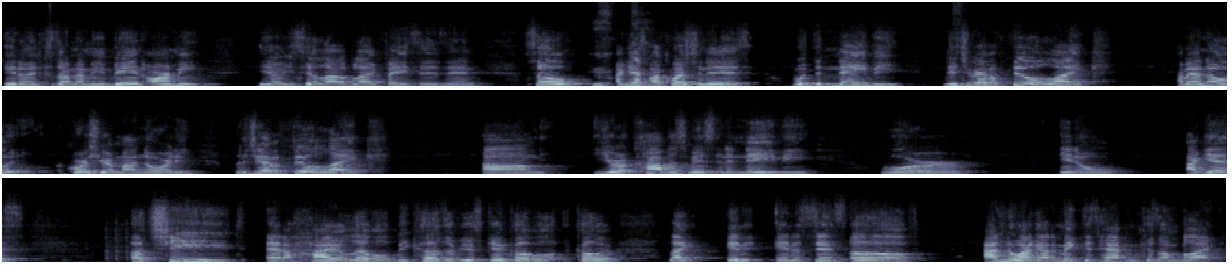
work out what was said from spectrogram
you know, because I mean, being Army, you know, you see a lot of black faces. And so I guess my question is with the Navy, did you ever feel like, I mean, I know, of course, you're a minority, but did you ever feel like um, your accomplishments in the Navy were, you know, I guess, achieved at a higher level because of your skin color color like in in a sense of i know i got to make this happen because i'm black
